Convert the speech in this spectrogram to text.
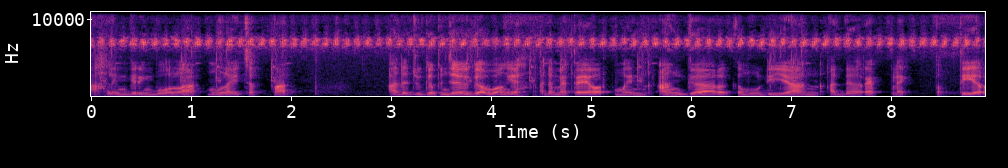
ahli menggiring bola, mulai cepat, ada juga penjaga gawang ya. Ada meteor pemain anggar kemudian ada refleks petir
